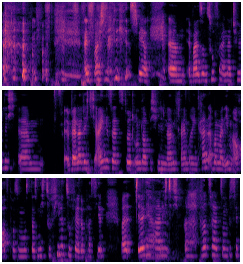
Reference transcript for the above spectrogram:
ein zweischneidiges Schwert. Ähm, weil so ein Zufall natürlich ähm, wenn er richtig eingesetzt wird, unglaublich viel Dynamik reinbringen kann, aber man eben auch aufpassen muss, dass nicht zu viele Zufälle passieren, weil irgendwann ja, ah, wird es halt so ein bisschen,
